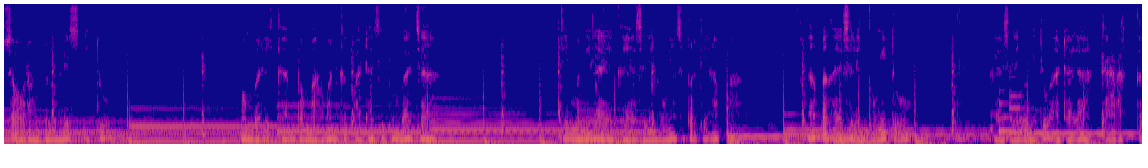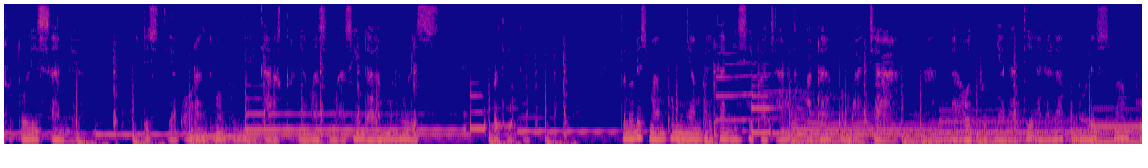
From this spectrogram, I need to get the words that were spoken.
seorang penulis itu memberikan pemahaman kepada si pembaca jadi menilai gaya selingkungnya seperti apa? Apa gaya selingkung itu? Gaya selingkung itu adalah karakter tulisan ya. Jadi setiap orang itu mempunyai karakternya masing-masing dalam menulis. Seperti itu. Penulis mampu menyampaikan isi bacaan kepada pembaca. Nah outputnya nanti adalah penulis mampu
